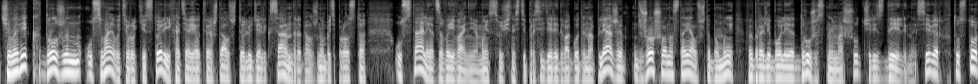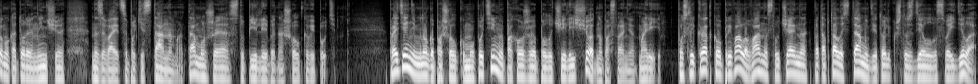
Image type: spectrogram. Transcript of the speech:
Человек должен усваивать уроки истории, хотя я утверждал, что люди Александра, должно быть, просто устали от завоевания. Мы, в сущности, просидели два года на пляже. Джошуа настоял, чтобы мы выбрали более дружественный маршрут через Дели, на север, в ту сторону, которая нынче называется Пакистаном, а там уже ступили бы на шелковый путь. Пройдя немного по шелковому пути, мы, похоже, получили еще одно послание от Марии. После краткого привала Ванна случайно потопталась там, где только что сделала свои дела.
